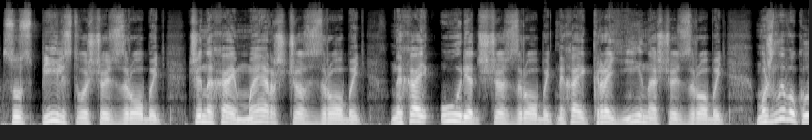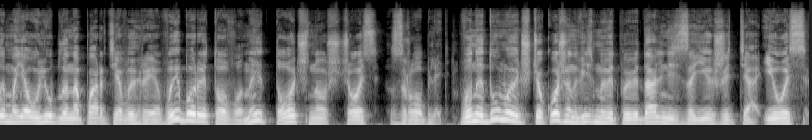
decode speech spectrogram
суспільство щось зробить, чи нехай мер щось зробить, нехай уряд щось зробить, нехай країна щось зробить. Можливо, коли моя улюблена партія виграє вибори, то вони точно щось зроблять. Вони думають, що кожен візьме відповідальність за їх життя, і ось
